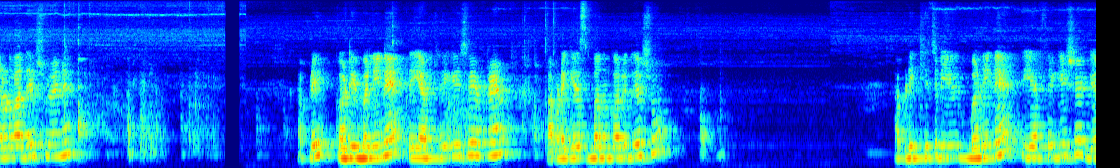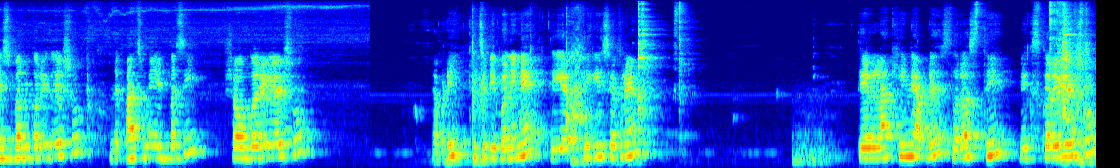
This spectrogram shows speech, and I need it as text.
ચડવા દઈશું એને. આપણી કઢી બનીને તૈયાર થઈ ગઈ છે ફ્રેન્ડ આપણે ગેસ બંધ કરી દઈશું આપણી ખીચડી બનીને તૈયાર થઈ ગઈ છે. ગેસ બંધ કરી દઈશું અને પાંચ મિનિટ પછી સર્વ કરી લઈશું. આપણી ખીચડી બનીને તૈયાર થઈ ગઈ છે ફ્રેન્ડ તેલ નાખીને આપણે સરસથી મિક્સ કરી લઈશું.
